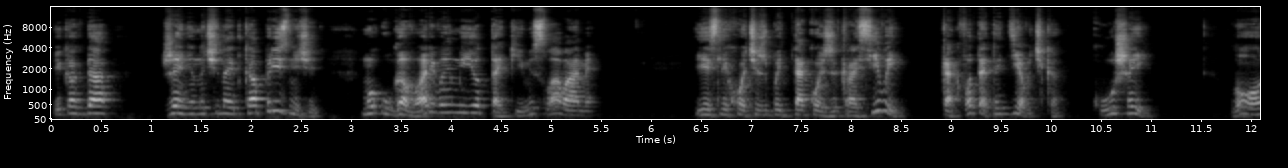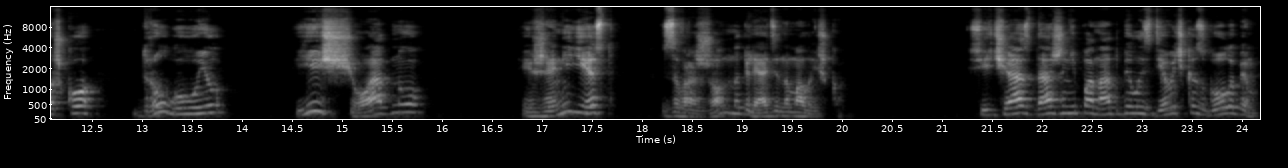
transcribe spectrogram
И когда Женя начинает капризничать, мы уговариваем ее такими словами. Если хочешь быть такой же красивой, как вот эта девочка, кушай. Ложку, другую, еще одну. И Женя ест, завороженно глядя на малышку. Сейчас даже не понадобилась девочка с голубем.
